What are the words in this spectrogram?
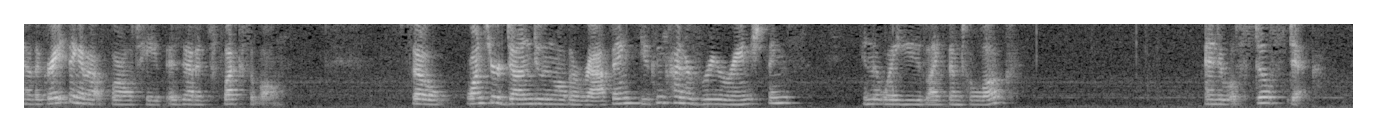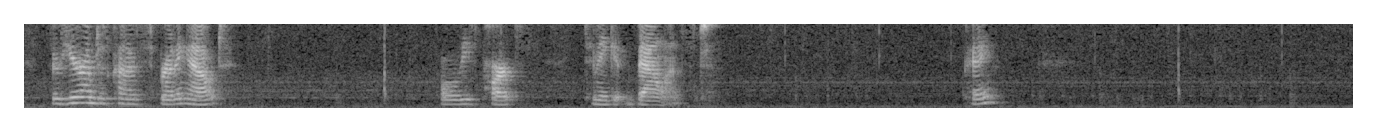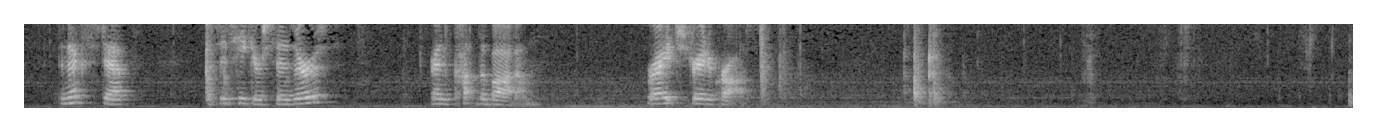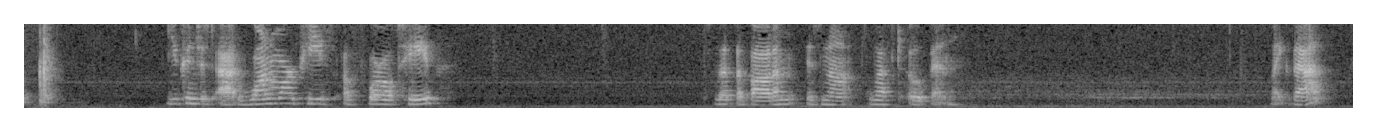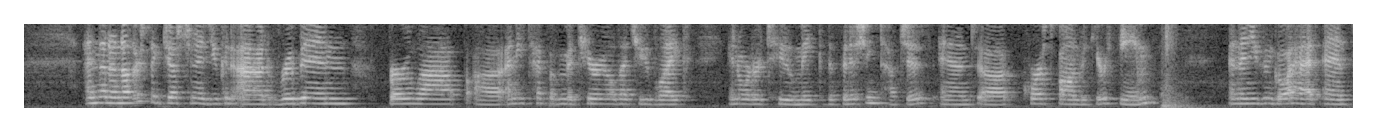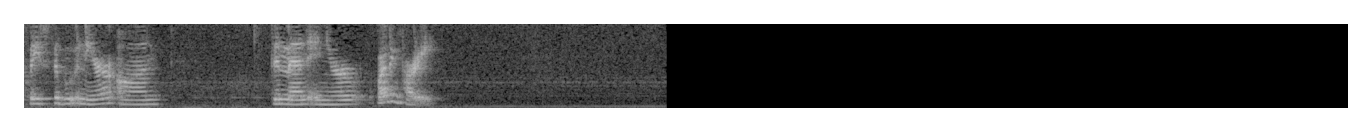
Now the great thing about floral tape is that it's flexible. So once you're done doing all the wrapping, you can kind of rearrange things in the way you'd like them to look and it will still stick. So here I'm just kind of spreading out all these parts to make it balanced. Okay? The next step is to take your scissors and cut the bottom, right straight across. You can just add one more piece of floral tape so that the bottom is not left open. Like that. And then another suggestion is you can add ribbon, burlap, uh, any type of material that you'd like in order to make the finishing touches and uh, correspond with your theme. And then you can go ahead and place the boutonniere on the men in your wedding party.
